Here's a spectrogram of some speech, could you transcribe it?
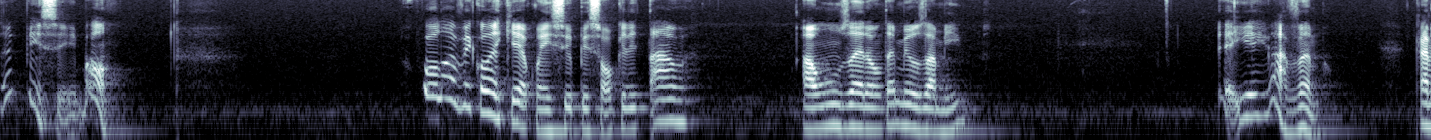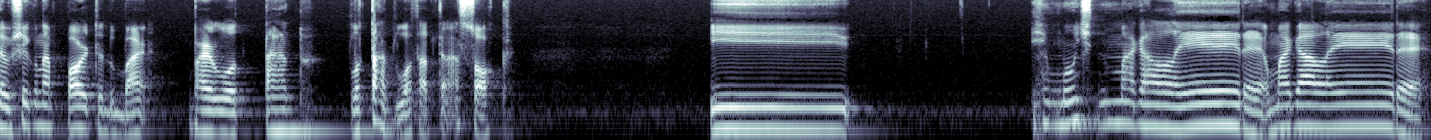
Eu pensei, bom, Vou lá ver qual é que é. Eu conheci o pessoal que ele tava. Alguns eram até meus amigos. E aí, ah, vamos. Cara, eu chego na porta do bar. Bar lotado. Lotado, lotado até na soca. E. E um monte de uma galera. Uma galera.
